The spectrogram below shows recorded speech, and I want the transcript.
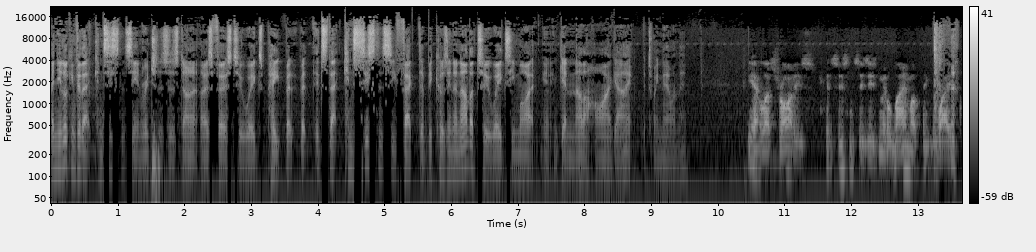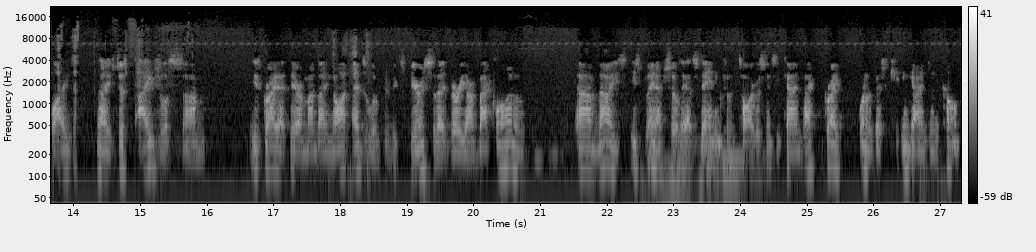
And you're looking for that consistency, and Richards has done it those first two weeks, Pete. But but it's that consistency factor because in another two weeks he might get another higher game between now and then. Yeah, well, that's right. His consistency is his middle name. I think the way he plays. no, he's just ageless. Um, he's great out there on Monday night. Adds a little bit of experience to that very young back line, and um, no, he's, he's been absolutely outstanding for the Tigers since he came back. Great, one of the best kicking games in the comp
